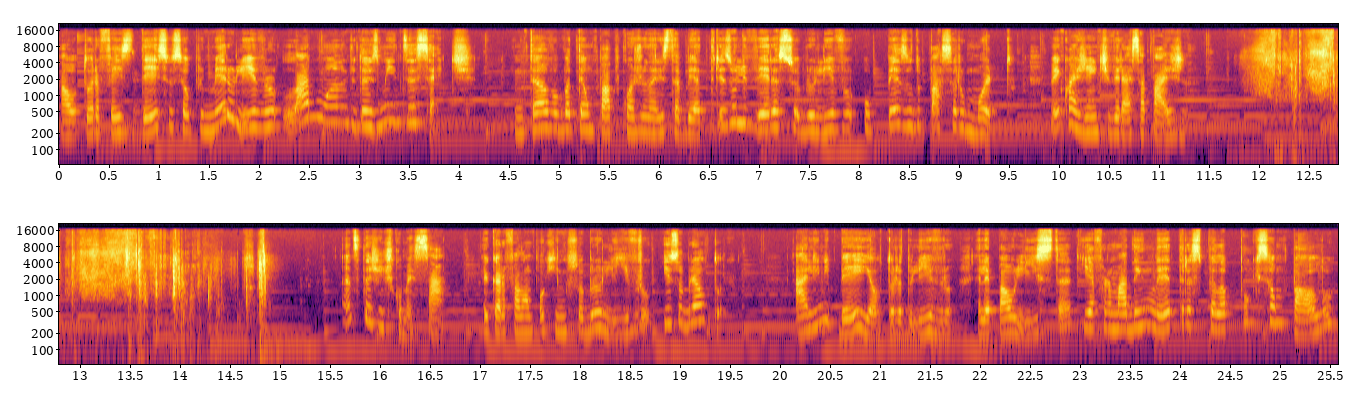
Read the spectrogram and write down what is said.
A autora fez desse o seu primeiro livro lá no ano de 2017. Então eu vou bater um papo com a jornalista Beatriz Oliveira sobre o livro O Peso do Pássaro Morto. Vem com a gente virar essa página. Antes da gente começar, eu quero falar um pouquinho sobre o livro e sobre a autora. A Aline Bey, autora do livro, ela é paulista e é formada em letras pela PUC São Paulo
